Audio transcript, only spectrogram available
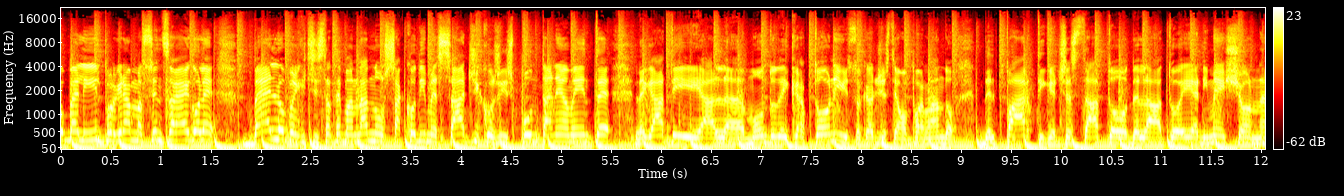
Ascoltando un sacco belli il programma senza regole. Bello perché ci state mandando un sacco di messaggi così spontaneamente legati al mondo dei cartoni, visto che oggi stiamo parlando del party che c'è stato della Toei Animation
